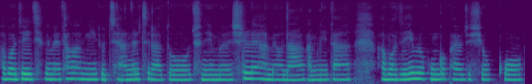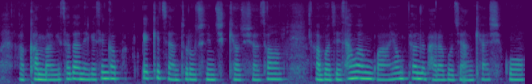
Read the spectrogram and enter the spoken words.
아버지 지금의 상황이 좋지 않을지라도 주님을 신뢰하며 나아갑니다. 아버지 힘을 공급하여 주시옵고 악한 마귀 사단에게 생각 뺏기지 않도록 주님 지켜주셔서 아버지 상황과 형편을 바라보지 않게 하시고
